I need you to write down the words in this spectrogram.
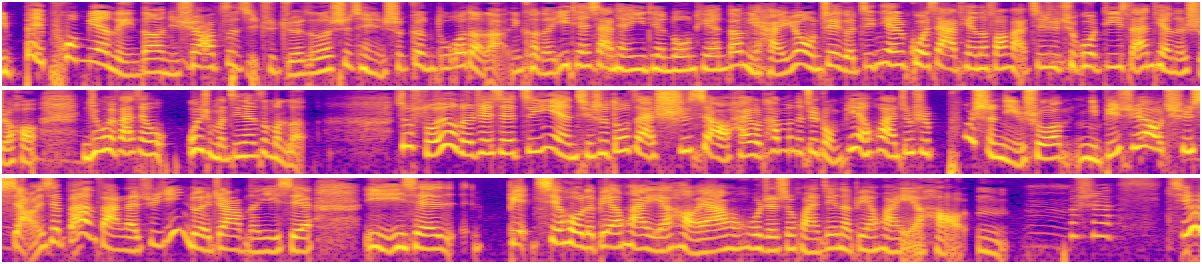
你被迫面临的，你需要自己去抉择的事情是更多的了。你可能一天夏天，一天冬天，当你还用这个今天过夏天的方法继续去过第三天的时候，你就会发现为什么今天这么冷。就所有的这些经验其实都在失效，还有他们的这种变化，就是 push 你说你必须要去想一些办法来去应对这样的一些一一些变气候的变化也好呀，或者是环境的变化也好，嗯，就是其实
